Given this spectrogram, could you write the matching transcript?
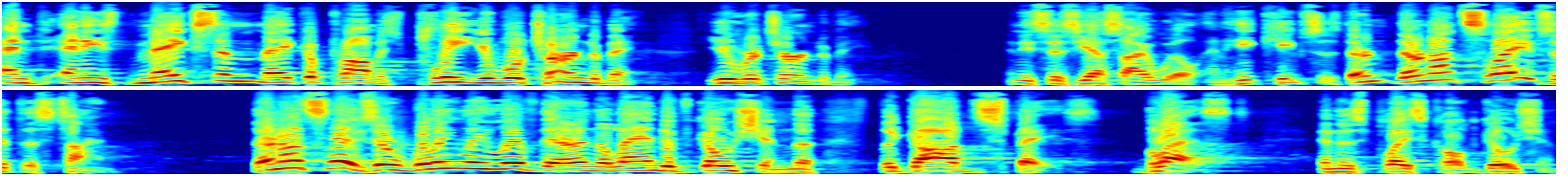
And, and he makes him make a promise. Please, you will turn to me. You return to me. And he says, Yes, I will. And he keeps his, they're, they're not slaves at this time. They're not slaves. They're willingly live there in the land of Goshen, the, the God space, blessed in this place called Goshen.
